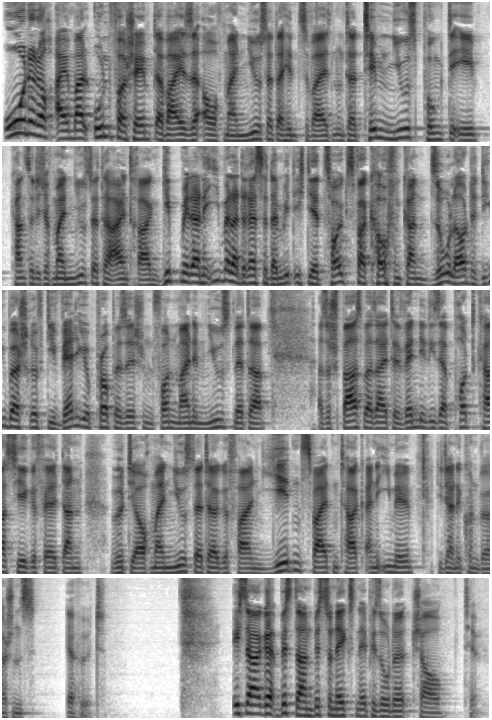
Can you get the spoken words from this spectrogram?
ohne noch einmal unverschämterweise auf meinen Newsletter hinzuweisen. Unter timnews.de kannst du dich auf meinen Newsletter eintragen. Gib mir deine E-Mail-Adresse, damit ich dir Zeugs verkaufen kann. So lautet die Überschrift, die Value Proposition von meinem Newsletter. Also Spaß beiseite. Wenn dir dieser Podcast hier gefällt, dann wird dir auch mein Newsletter gefallen. Jeden zweiten Tag eine E-Mail, die deine Conversions erhöht. Ich sage bis dann, bis zur nächsten Episode. Ciao, Tim.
